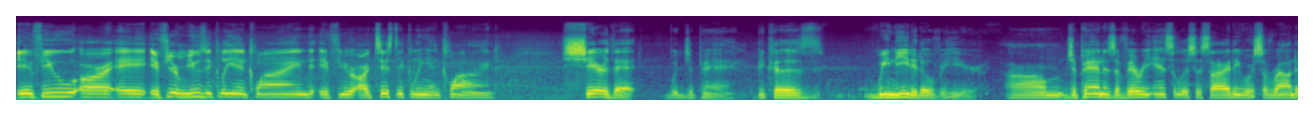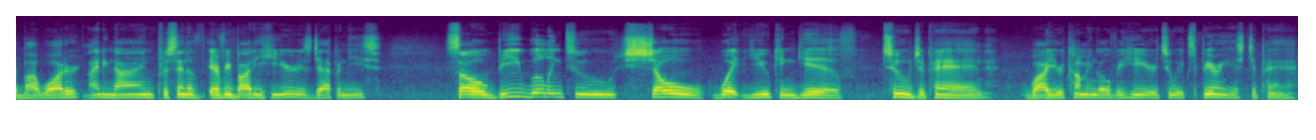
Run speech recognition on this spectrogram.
if you are a if you're musically inclined if you're artistically inclined share that with japan because we need it over here. Um, japan is a very insular society. We're surrounded by water. 99% of everybody here is japanese. So be willing to show what you can give to japan while you're coming over here to experience japan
